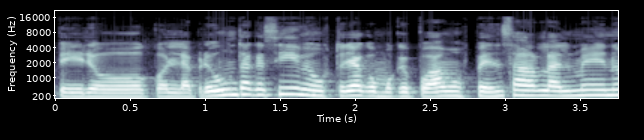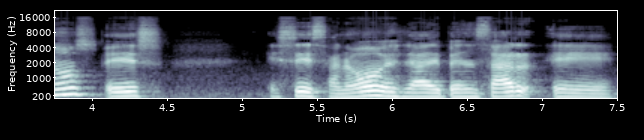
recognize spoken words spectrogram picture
Pero con la pregunta que sí me gustaría como que podamos pensarla al menos es, es esa, ¿no? Es la de pensar eh,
